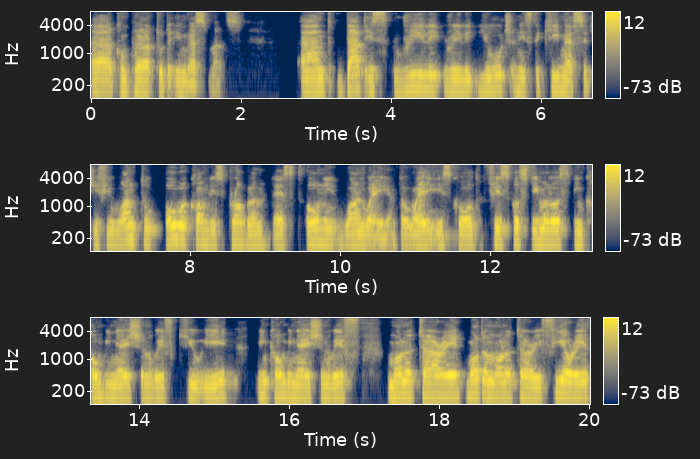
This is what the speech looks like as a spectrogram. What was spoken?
uh, compared to the investments. And that is really, really huge. And it's the key message. If you want to overcome this problem, there's only one way. And the way is called fiscal stimulus in combination with QE, in combination with monetary, modern monetary theory,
